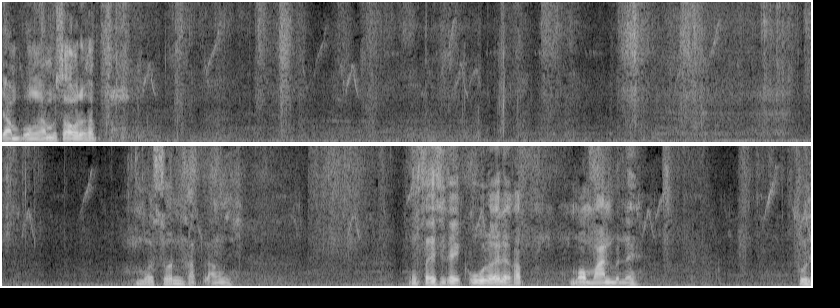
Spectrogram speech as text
ยำบวงน้ำมือเศร้าแล้วครับหมดซ้นครับหลังนี้สงสัยสิได้กูเลยเหรอครับม้อมันเป็นเลยอุ้ย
